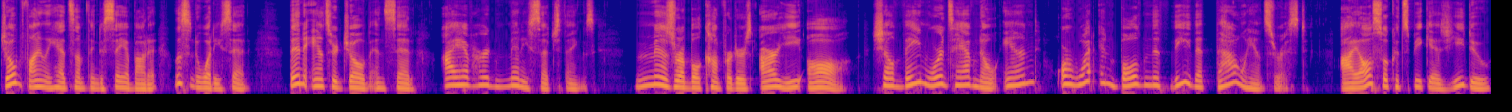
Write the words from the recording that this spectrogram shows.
Job finally had something to say about it. Listen to what he said. Then answered Job and said, I have heard many such things. Miserable comforters are ye all. Shall vain words have no end? Or what emboldeneth thee that thou answerest? I also could speak as ye do.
